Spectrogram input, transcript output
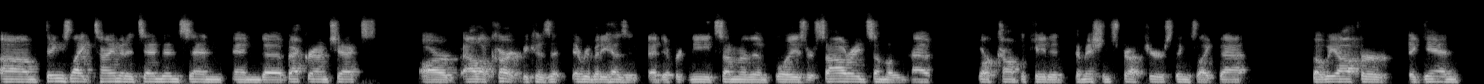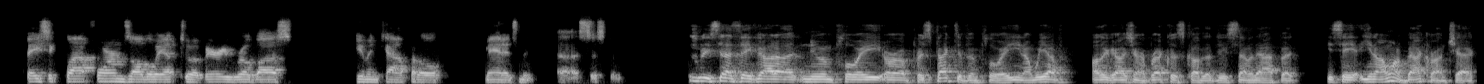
um, things like time and attendance and and uh, background checks are a la carte because everybody has a, a, different need. Some of the employees are salaried, some of them have more complicated commission structures, things like that. But we offer, again, basic platforms all the way up to a very robust human capital management uh, system. Somebody says they've got a new employee or a prospective employee. You know, we have other guys in our breakfast club that do some of that, but you say, you know, I want a background check.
